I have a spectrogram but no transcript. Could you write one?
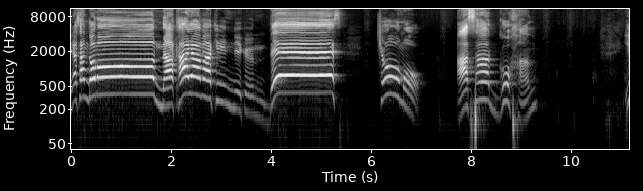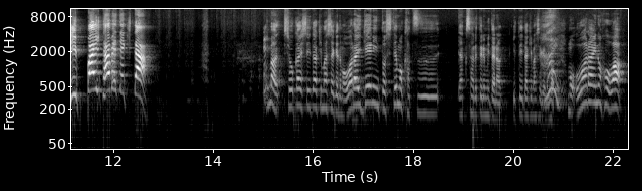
皆さんどうも中山きんに君です。今日も朝ごはんいっぱい食べてきた。今紹介していただきましたけどもお笑い芸人としても活躍されてるみたいな言っていただきましたけども、はい。もうお笑いの方は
